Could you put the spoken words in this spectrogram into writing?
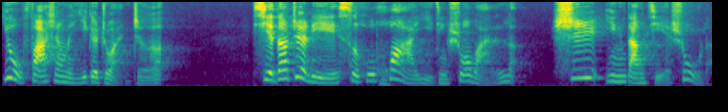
又发生了一个转折。写到这里，似乎话已经说完了，诗应当结束了。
